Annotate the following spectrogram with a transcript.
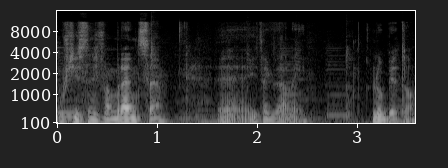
uścisnąć wam ręce e, i tak dalej. Lubię to.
